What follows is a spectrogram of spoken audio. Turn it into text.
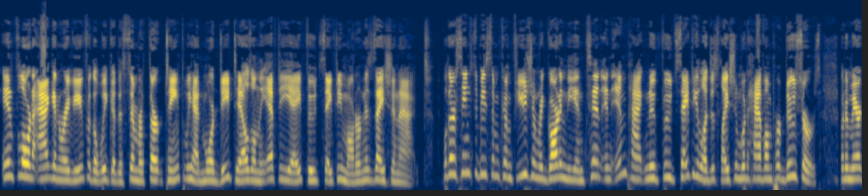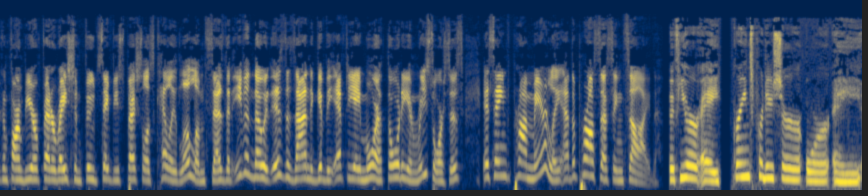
In Florida Ag in Review for the week of December 13th, we had more details on the FDA Food Safety Modernization Act. Well, there seems to be some confusion regarding the intent and impact new food safety legislation would have on producers. But American Farm Bureau Federation food safety specialist Kelly Ludlam says that even though it is designed to give the FDA more authority and resources, it's aimed primarily at the processing side. If you're a grains producer or a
